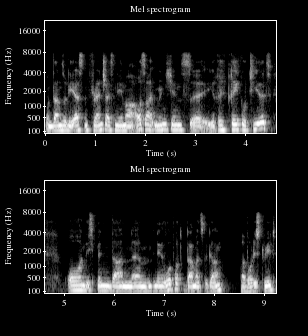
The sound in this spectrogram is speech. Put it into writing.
und dann so die ersten Franchise-Nehmer außerhalb Münchens äh, rekrutiert. Und ich bin dann ähm, in den Ruhrpott damals gegangen, bei Body Street,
